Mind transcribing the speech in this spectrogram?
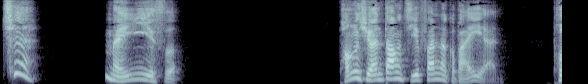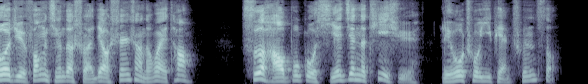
切！没意思。彭璇当即翻了个白眼，颇具风情的甩掉身上的外套，丝毫不顾斜肩的 T 恤流出一片春色。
